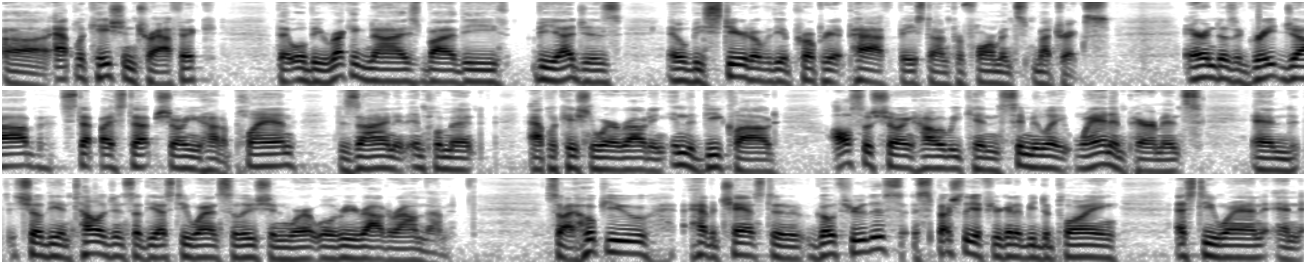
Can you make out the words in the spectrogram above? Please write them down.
uh, application traffic that will be recognized by the vEdges it will be steered over the appropriate path based on performance metrics. Aaron does a great job, step by step, showing you how to plan, design, and implement application-aware routing in the dCloud, also showing how we can simulate WAN impairments and show the intelligence of the SD-WAN solution where it will reroute around them. So I hope you have a chance to go through this, especially if you're going to be deploying SD-WAN and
